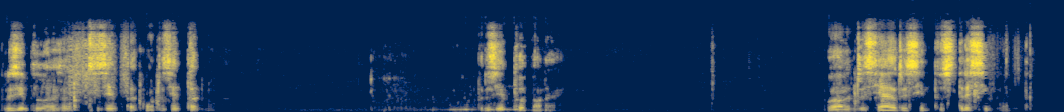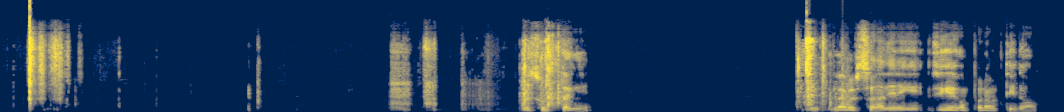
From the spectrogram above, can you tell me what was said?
300 dólares son 60, como 300 lucas. 300 dólares. Pongamos entre 300, 350. Resulta que la persona tiene que, si quiere comprar un autito,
